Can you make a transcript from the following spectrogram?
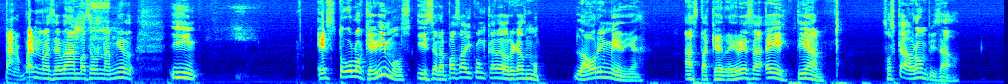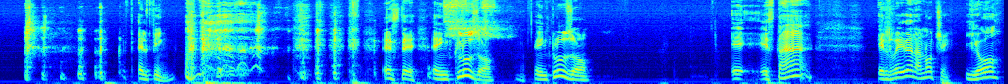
estar bueno, ese Bran va a ser una mierda. Y es todo lo que vimos. Y se la pasa ahí con cara de orgasmo la hora y media hasta que regresa, hey, Tian, sos cabrón pisado. El fin. este, e incluso, incluso, eh, está el rey de la noche y yo,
